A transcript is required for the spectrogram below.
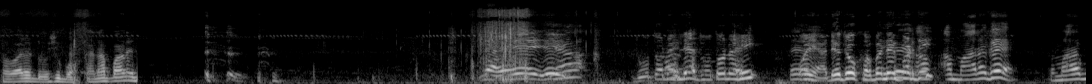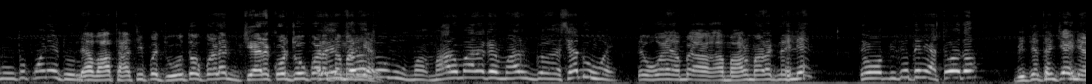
સવારે ડોશી બોકા ના પાડે. જોતો નહીં લે જોતો નહીં. ઓય યાદે જો ખબર નહીં પડતી. આ મારા ઘે. મારા હું તો પોણી ઢોરું. લે વાત સાચી પણ જોવું તો પડે ને ક્યારે કોર જોવું પડે તમારી મારો મારા ઘે મારું શેડું હોય. તે હોય અમે આ આ મારો મારક નહીં લે. તો બીજો તેને હતો હતો. બીજે થઈ જાય ને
